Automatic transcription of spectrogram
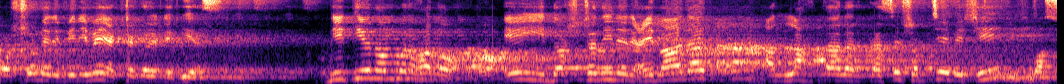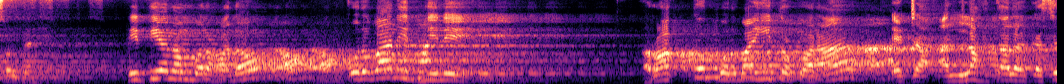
পশমের বিনিময়ে একটা করে লেগে আছে। দ্বিতীয় নম্বর হলো, এই দশটা দিনের ইবাদত আল্লাহ তালার কাছে সবচেয়ে বেশি পছন্দ তৃতীয় নম্বর হলো, কোরবানির দিনে রক্ত প্রবাহিত করা, এটা আল্লাহ তালার কাছে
